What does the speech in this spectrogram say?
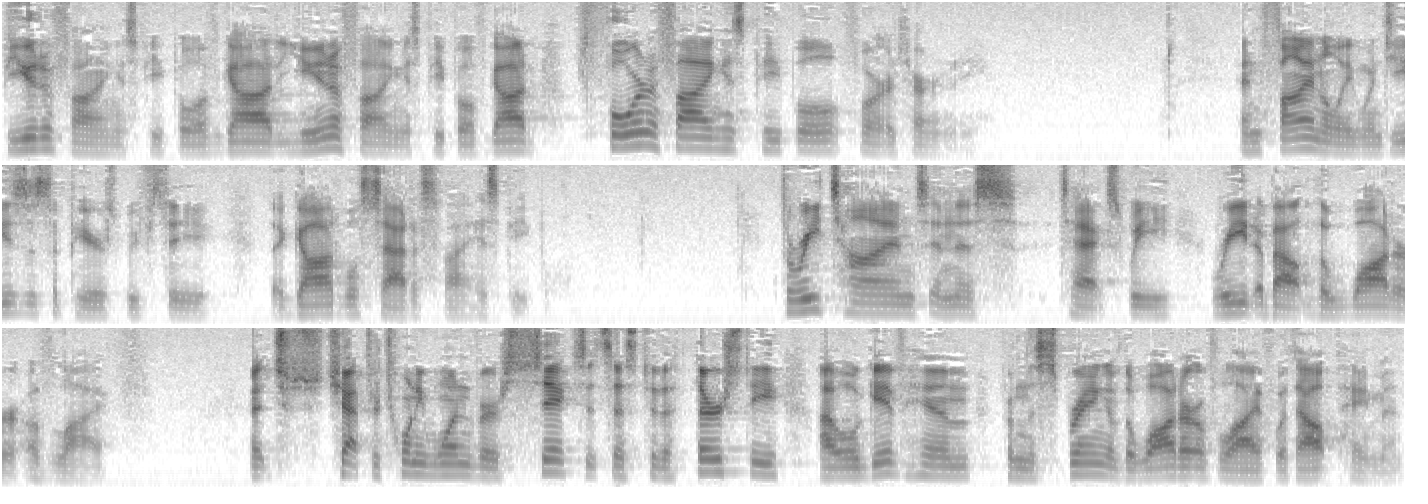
beautifying his people, of God unifying his people, of God fortifying his people for eternity. And finally, when Jesus appears, we see that God will satisfy his people. Three times in this text, we read about the water of life. At chapter 21, verse 6, it says, To the thirsty I will give him from the spring of the water of life without payment.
